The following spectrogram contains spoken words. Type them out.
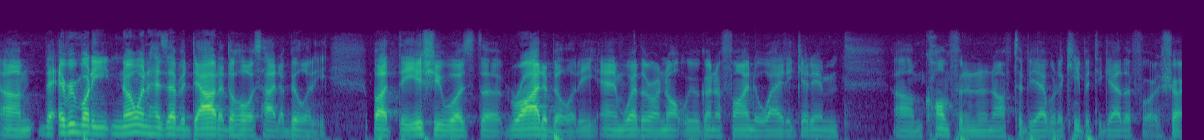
Um, the, everybody, no one has ever doubted the horse had ability, but the issue was the rideability and whether or not we were going to find a way to get him um, confident enough to be able to keep it together for a show.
